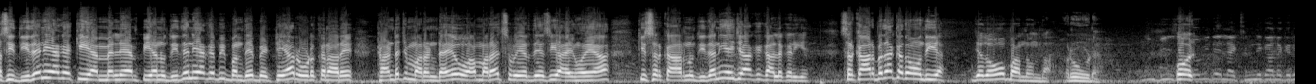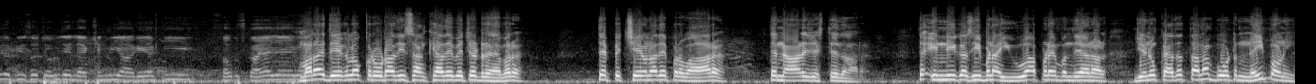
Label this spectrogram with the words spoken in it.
ਅਸੀਂ ਦੀਦੇ ਨਹੀਂ ਹੈਗੇ ਕੀ ਐਮਐਲਏ ਐਮਪੀਆਂ ਨੂੰ ਦੀਦੇ ਨਹੀਂ ਹੈਗੇ ਵੀ ਬੰਦੇ ਬੈਠੇ ਆ ਰੋਡ ਕਿਨਾਰੇ ਠੰਡ 'ਚ ਮਰਨ ਡਏ ਹੋ ਆ। ਮਹਾਰਾਜ ਸਵੇਰ ਦੇ ਅਸੀਂ ਆਏ ਹੋਏ ਆ ਕਿ ਸਰਕਾਰ ਨੂੰ ਦੀਦਾ ਨਹੀਂ ਅਸੀਂ ਜਾ ਕੇ ਗੱਲ ਕਰੀਏ। ਸਰਕਾਰ ਪਤਾ ਕਦੋਂ ਆਉਂਦੀ ਆ? ਜਦੋਂ ਉਹ ਬੰਦ ਹੁੰਦਾ ਰੋਡ। 2024 ਦੇ ਇਲੈਕਸ਼ਨ ਦੀ ਗੱਲ ਕਰੀਏ ਤਾਂ 2024 ਦੇ ਇਲੈਕਸ਼ਨ ਵੀ ਆ ਗਏ ਆ ਕਿ ਸਭ ਕੁਝ ਕਾਇਆ ਜਾਏਗਾ? ਮਹਾਰਾਜ ਦੇਖ ਲਓ ਕਰੋੜਾਂ ਦੀ ਸੰਖਿਆ ਦੇ ਵਿੱਚ ਡਰਾਈਵਰ ਤੇ ਪਿੱਛੇ ਉਹਨਾਂ ਦੇ ਪਰਿਵਾਰ ਤੇ ਨਾਲ ਰਿਸ਼ਤੇਦਾਰ। ਤੇ ਇੰਨੀ ਕੁ ਅਸੀਂ ਬਣਾਈ ਹੋਆ ਆਪਣੇ ਬੰਦਿਆਂ ਨਾਲ। ਜਿਹਨੂੰ ਕਹਿ ਦਿੱਤਾ ਨਾ ਵੋਟ ਨਹੀਂ ਪਾਉਣੀ,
